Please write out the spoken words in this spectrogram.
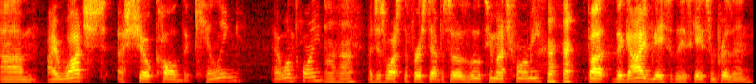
Um, I watched a show called The Killing at one point. Uh-huh. I just watched the first episode. It was a little too much for me. but the guy basically escapes from prison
